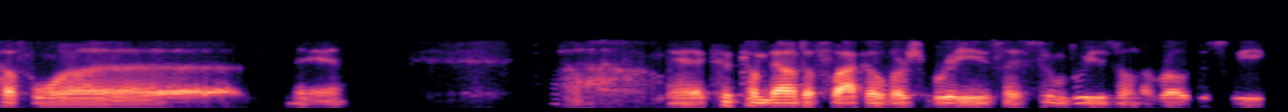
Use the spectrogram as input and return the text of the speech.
tough one, man. Uh, man, it could come down to Flacco versus Brees. I assume Brees is on the road this week.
